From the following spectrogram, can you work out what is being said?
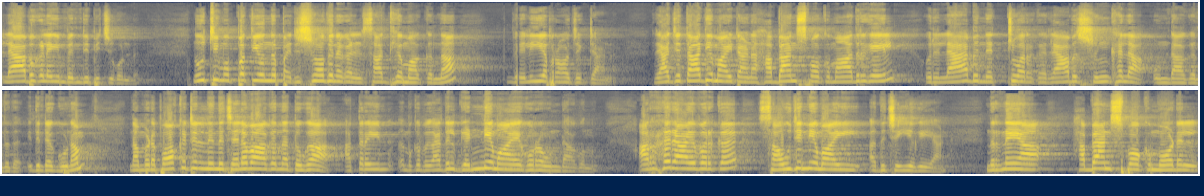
ലാബുകളെയും ബന്ധിപ്പിച്ചുകൊണ്ട് നൂറ്റി മുപ്പത്തിയൊന്ന് പരിശോധനകൾ സാധ്യമാക്കുന്ന വലിയ പ്രോജക്റ്റാണ്. രാജ്യത്താദ്യമായിട്ടാണ് ഹബ് ആൻഡ് സ്പോക്ക് മാതൃകയിൽ ഒരു ലാബ് നെറ്റ്വർക്ക് ലാബ് ശൃംഖല ഉണ്ടാകുന്നത്. ഇതിന്റെ ഗുണം നമ്മുടെ പോക്കറ്റിൽ നിന്ന് ചെലവാകുന്ന തുക അത്രയും നമുക്ക് അതിൽ ഗണ്യമായ കുറവുണ്ടാകുന്നു. അർഹരായവർക്ക് സൗജന്യമായി അത് ചെയ്യുകയാണ്. നിർണയ ഹബ് ആൻഡ് സ്പോക്ക് മോഡൽ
